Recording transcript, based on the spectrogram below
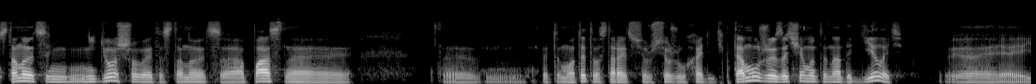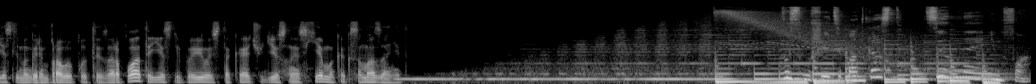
становится недешево, это становится опасно, это, поэтому от этого стараются все, все же уходить. К тому же, зачем это надо делать, э, если мы говорим про выплаты зарплаты, если появилась такая чудесная схема, как самозанятый. Вы слушаете подкаст «Ценная инфа».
